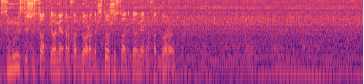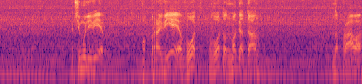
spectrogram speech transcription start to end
В смысле 600 километров от города? Что 600 километров от города? Почему левее? Правее, вот, вот он, Магадан. Направо.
